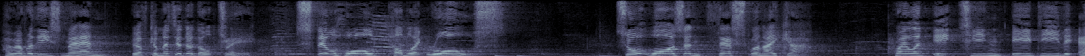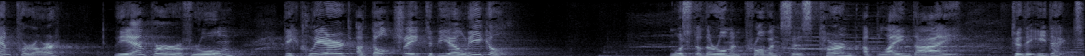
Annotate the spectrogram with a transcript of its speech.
However, these men who have committed adultery still hold public roles. So it was in Thessalonica. While in 18 AD the emperor, the emperor of Rome, declared adultery to be illegal most of the Roman provinces turned a blind eye to the edict.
